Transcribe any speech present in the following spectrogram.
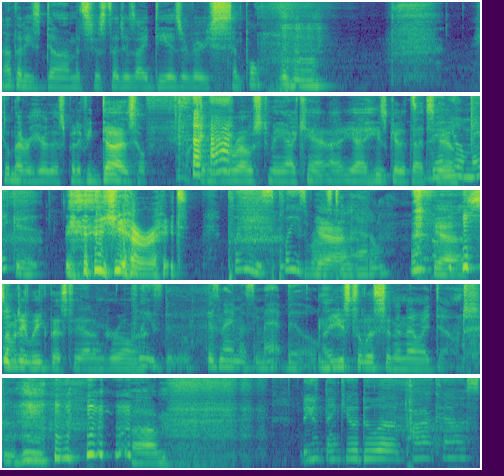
Not that he's dumb. It's just that his ideas are very simple. Mm-hmm. He'll never hear this, but if he does, he'll fucking roast me. I can't. Uh, yeah, he's good at that Then too. you'll make it. yeah, right. Please, please roast Yeah. him, Adam. Yeah, somebody leaked this to Adam Carolla. Please do. His name is Matt Bell. I used to listen and now I don't. um, Do you think you'll do a podcast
